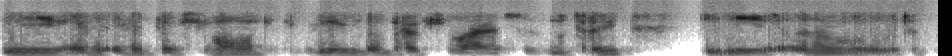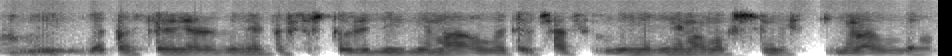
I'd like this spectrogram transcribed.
і гэты все моманты добра адчуваюцца знутры і ну, я просто я разумею просто что у людзей няма ў гэты час няма магчымасці не могу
